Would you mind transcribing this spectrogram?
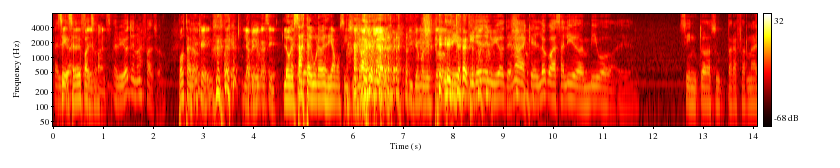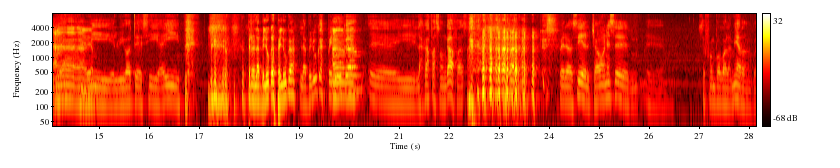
El Sí, se ve Se falso. ve falso. El bigote no es falso. Posta, ¿no? Ok. Porque- La peluca sí. Lo besaste alguna vez, digamos, y no. claro. Y te molestó. Ti- Tiré del bigote. No, es que el loco ha salido en vivo eh, sin toda su parafernalia. Ah, bien. y el bigote sí, ahí. Pero la peluca es peluca. La peluca es Ah, peluca mira. eh, y las gafas son gafas. Pero sí, el chabón ese eh, se fue un poco a la mierda, me.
